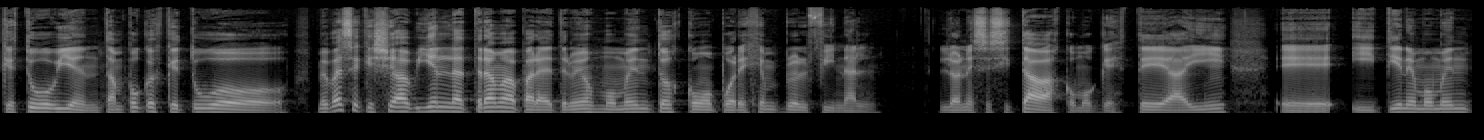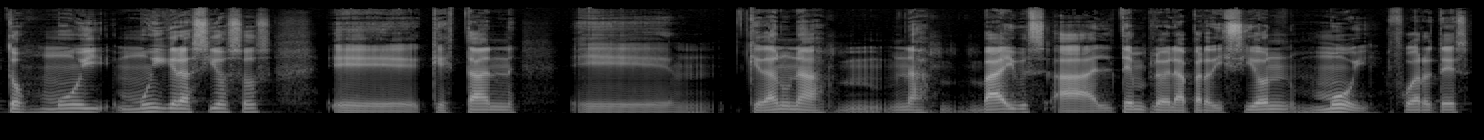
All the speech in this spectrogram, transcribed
que estuvo bien. Tampoco es que tuvo. Me parece que lleva bien la trama para determinados momentos, como por ejemplo el final. Lo necesitabas como que esté ahí eh, y tiene momentos muy, muy graciosos eh, que están. Eh, que dan unas, unas vibes al templo de la perdición muy fuertes.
